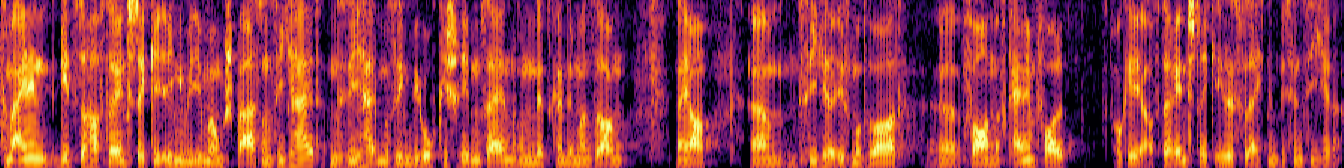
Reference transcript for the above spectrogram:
Zum einen geht es doch auf der Rennstrecke irgendwie immer um Spaß und Sicherheit und die Sicherheit muss irgendwie hochgeschrieben sein und jetzt könnte man sagen, naja, ähm, sicher ist Motorradfahren äh, auf keinen Fall. Okay, auf der Rennstrecke ist es vielleicht ein bisschen sicherer.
